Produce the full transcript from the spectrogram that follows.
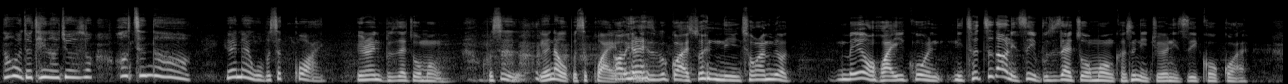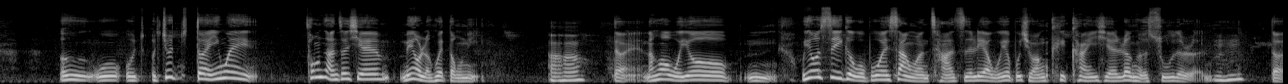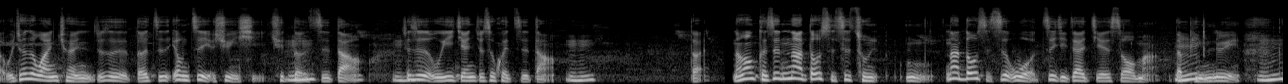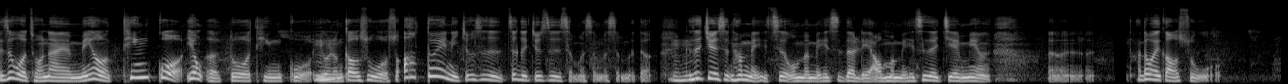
然后我就听到就是说，哦，真的哦，原来我不是怪，原来你不是在做梦，不是，原来我不是怪，哦，原来你是不是怪，所以你从来没有。没有怀疑过，你知知道你自己不是在做梦，可是你觉得你自己够怪。嗯，我我我就对，因为通常这些没有人会懂你。啊哈，对。然后我又嗯，我又是一个我不会上网查资料，我又不喜欢可以看一些任何书的人。嗯哼，对我就是完全就是得知用自己的讯息去得知到，就是无意间就是会知道。嗯哼，对。然后可是那都只是从。嗯，那都只是我自己在接收嘛的频率，可是我从来没有听过用耳朵听过有人告诉我说，哦，对你就是这个就是什么什么什么的。可是就是他每一次我们每一次的聊，我们每一次的见面，呃，他都会告诉我，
